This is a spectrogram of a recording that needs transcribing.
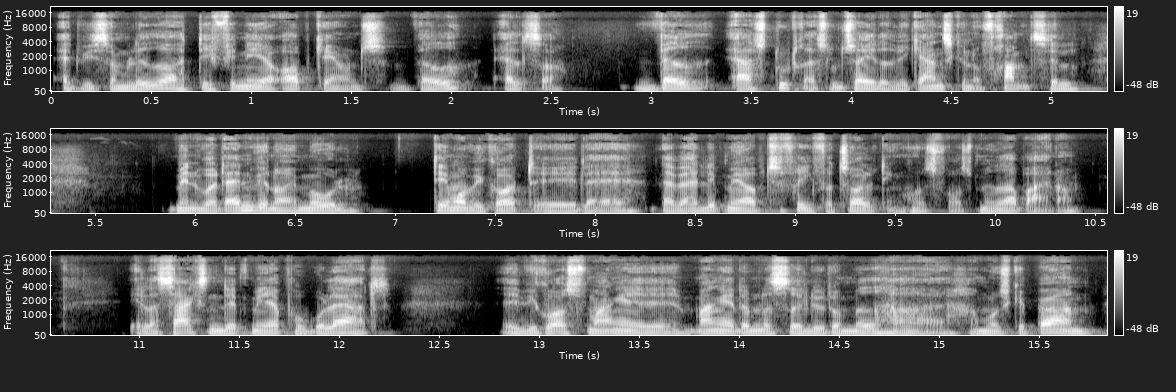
at vi som ledere definerer opgavens hvad, altså hvad er slutresultatet, vi gerne skal nå frem til. Men hvordan vi når i mål, det må vi godt øh, lade, lade være lidt mere op til fri fortolkning hos vores medarbejdere. Eller sagt sådan lidt mere populært. Øh, vi kunne også, mange, mange af dem, der sidder og lytter med, har, har måske børn.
